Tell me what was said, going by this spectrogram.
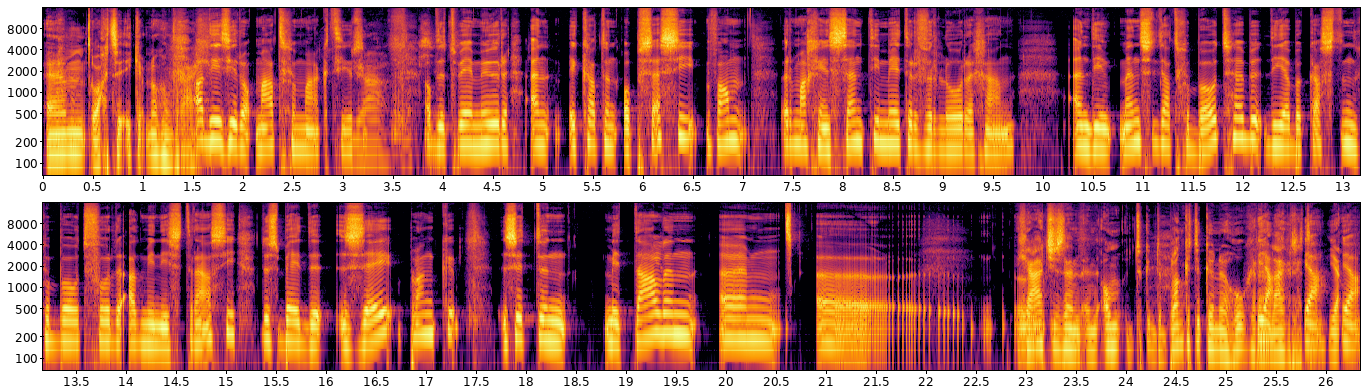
Um, wacht, ik heb nog een vraag. Ah, die is hier op maat gemaakt, hier. Ja, op de twee muren. En ik had een obsessie van, er mag geen centimeter verloren gaan. En die mensen die dat gebouwd hebben, die hebben kasten gebouwd voor de administratie. Dus bij de zijplanken zitten metalen... Um, gaatjes en, en, om de planken te kunnen hoger en lager zetten. Ja, ja. ja,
